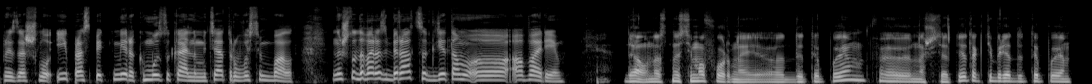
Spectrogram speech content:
произошло, и проспект Мира к музыкальному театру 8 баллов. Ну что, давай разбираться, где там э, аварии. Да, у нас на семафорной э, ДТП, э, на 60 лет октября ДТП,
